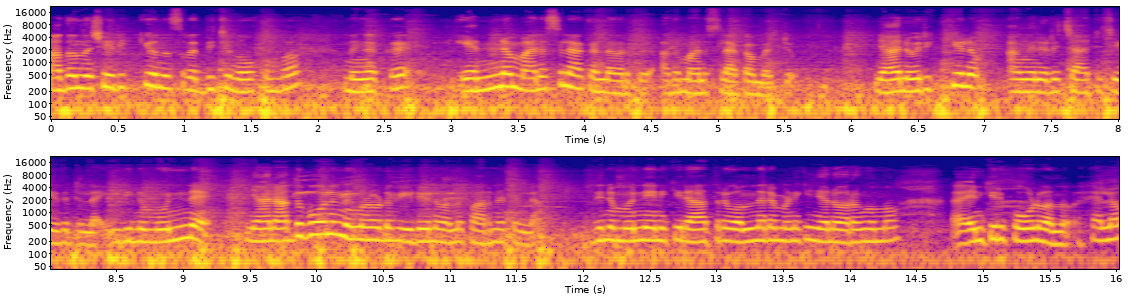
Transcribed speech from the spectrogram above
അതൊന്ന് ശരിക്കും ഒന്ന് ശ്രദ്ധിച്ച് നോക്കുമ്പോൾ നിങ്ങൾക്ക് എന്നെ മനസ്സിലാക്കേണ്ടവർക്ക് അത് മനസ്സിലാക്കാൻ പറ്റും. ഞാൻ ഒരിക്കലും അങ്ങനെ ഒരു ചാറ്റ് ചെയ്തിട്ടില്ല. ഇതിനു മുന്നേ ഞാൻ അതുപോലും നിങ്ങളോട് വീഡിയോയിൽ വന്ന് പറഞ്ഞിട്ടില്ല. ഇതിന് മുന്നേ എനിക്ക് രാത്രി ഒന്നര മണിക്ക് ഞാൻ ഉറങ്ങുമ്പോൾ എനിക്കൊരു കോൾ വന്നു. ഹലോ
